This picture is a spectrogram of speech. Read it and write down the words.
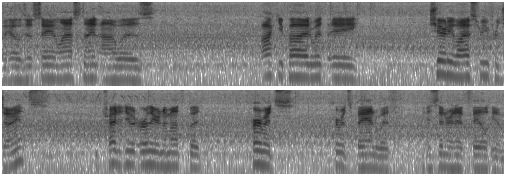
Like I was just saying last night, I was occupied with a charity live stream for Giants. We tried to do it earlier in the month, but Kermit's Kermit's bandwidth, his internet failed him.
